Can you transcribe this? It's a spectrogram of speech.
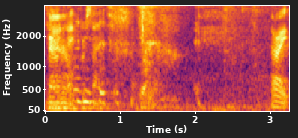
Fahrenheit percent. All right.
